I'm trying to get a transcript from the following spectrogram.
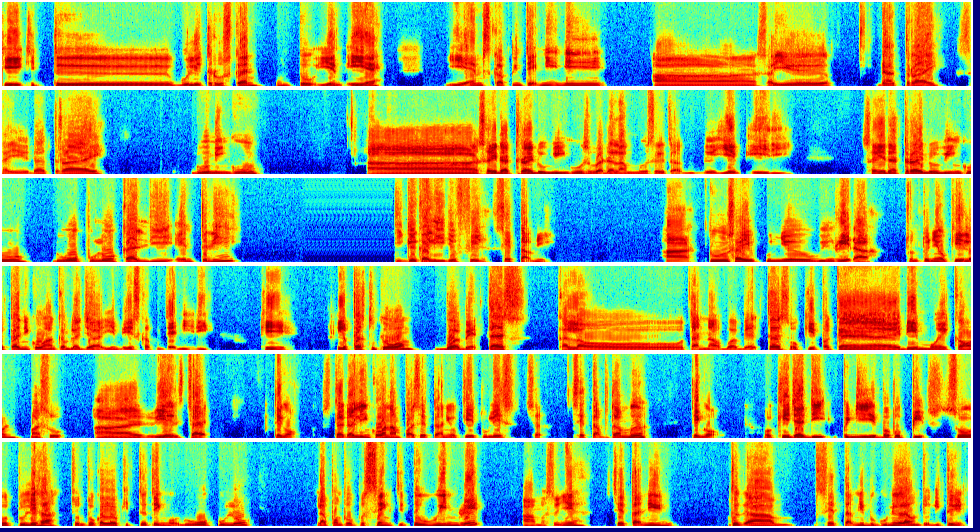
Okay, kita boleh teruskan untuk EMA eh. EM scalping teknik ni uh, saya dah try, saya dah try dua minggu. Uh, saya dah try dua minggu sebab dah lama saya tak guna EMA ni. Saya dah try dua minggu, 20 kali entry, tiga kali je fail setup ni. Ah, uh, tu saya punya win rate ah. Contohnya okey, lepas ni korang akan belajar EMA scalping teknik ni. Okey. Lepas tu korang buat back test. Kalau tak nak buat back test, okey pakai demo account, masuk uh, real chat. Tengok setiap kali korang nampak setup ni, okey tulis setup pertama, tengok okey jadi pergi berapa pips. So tulis lah. Contoh kalau kita tengok 20, 80% kita win rate, ah uh, maksudnya setup ni um, setup ni berguna lah untuk kita.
